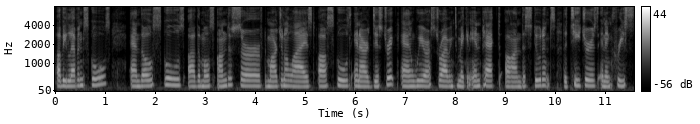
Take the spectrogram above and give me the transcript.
of 11 schools. And those schools are the most underserved, marginalized uh, schools in our district. And we are striving to make an impact on the students, the teachers, and increase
